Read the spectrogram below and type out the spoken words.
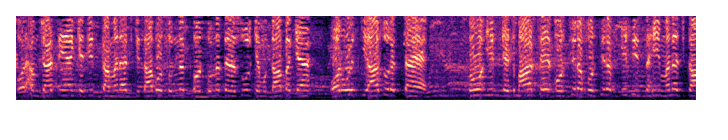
और हम चाहते हैं कि जिसका मनहज किताबो सुन्नत और सुन्नत रसूल के मुताबिक है और वो इसकी आरज़ू रखता है तो इस एतबार से और सिर्फ़ और सिर्फ़ इसी सही मनज का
